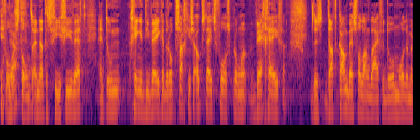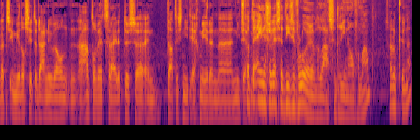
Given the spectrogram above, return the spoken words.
voor stond en dat het 4-4 werd. En toen gingen die weken erop, zag je ze ook steeds voorsprongen weggeven. Dus dat kan best wel lang blijven doormodderen. Maar dat is, inmiddels zitten daar nu wel een, een, aantal wedstrijden tussen. En dat is niet echt meer een. Niet is dat de enige wedstrijd die ze verloren hebben de laatste 3,5 maand? Zou dat kunnen?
